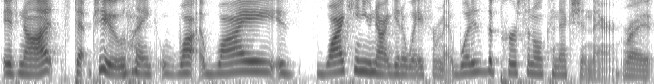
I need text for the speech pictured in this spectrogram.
if not step two like why why is why can you not get away from it what is the personal connection there Right.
